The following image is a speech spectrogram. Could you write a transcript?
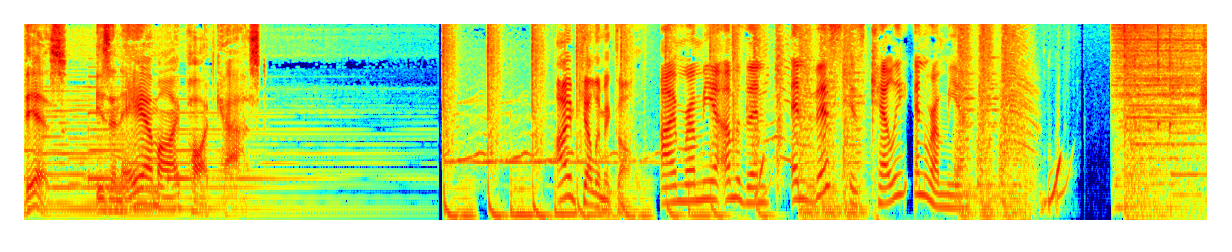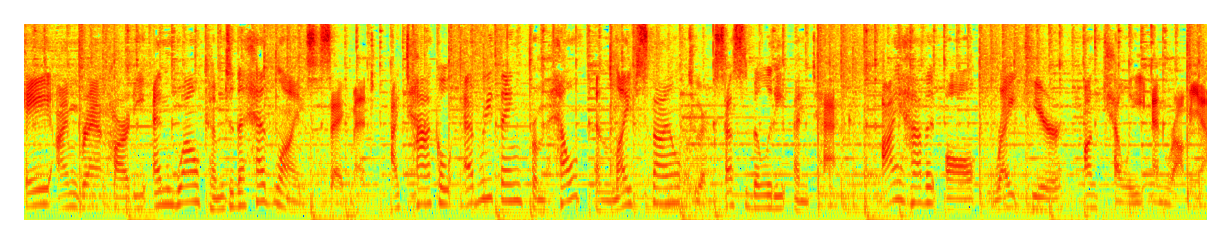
This is an AMI podcast. I'm Kelly McDonald. I'm Ramya Amuthan, and this is Kelly and Ramya. Hey, I'm Grant Hardy, and welcome to the Headlines segment. I tackle everything from health and lifestyle to accessibility and tech. I have it all right here on Kelly and Ramya.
